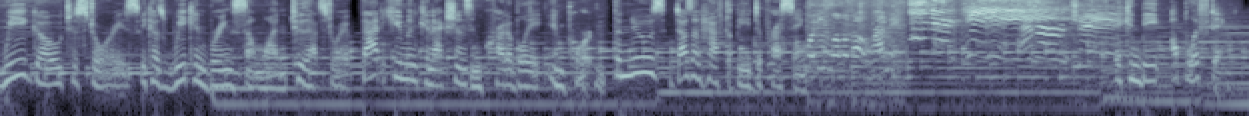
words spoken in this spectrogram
We go to stories because we can bring someone to that story. That human connection is incredibly important. The news doesn't have to be depressing. What do you love about running? Energy! Energy! It can be uplifting.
